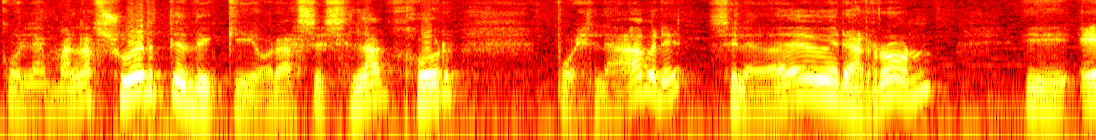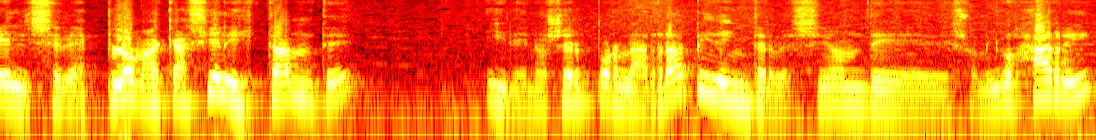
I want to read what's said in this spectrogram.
con la mala suerte de que Horace Slughorn pues la abre, se la da de beber a Ron, eh, él se desploma casi al instante y de no ser por la rápida intervención de, su amigo Harry,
